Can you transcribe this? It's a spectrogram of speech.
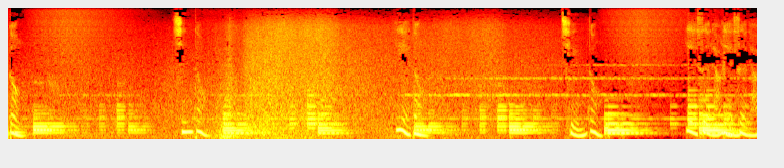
动，心动，夜动，情动，夜色撩人，夜色撩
